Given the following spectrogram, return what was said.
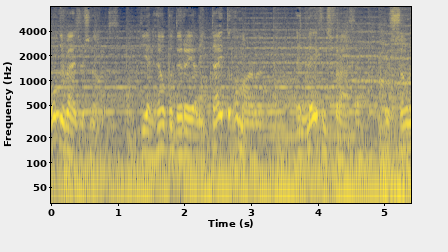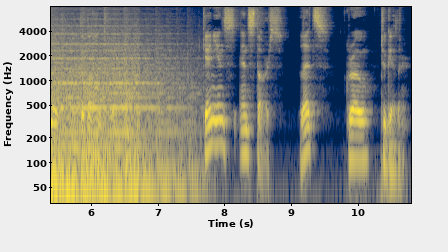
onderwijzers nodig die hen helpen de realiteit te omarmen en levensvragen persoonlijk te beantwoorden. Canyons and Stars. Let's grow together.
